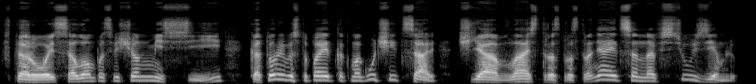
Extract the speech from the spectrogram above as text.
второй псалом посвящен Мессии, который выступает как могучий царь, чья власть распространяется на всю землю.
